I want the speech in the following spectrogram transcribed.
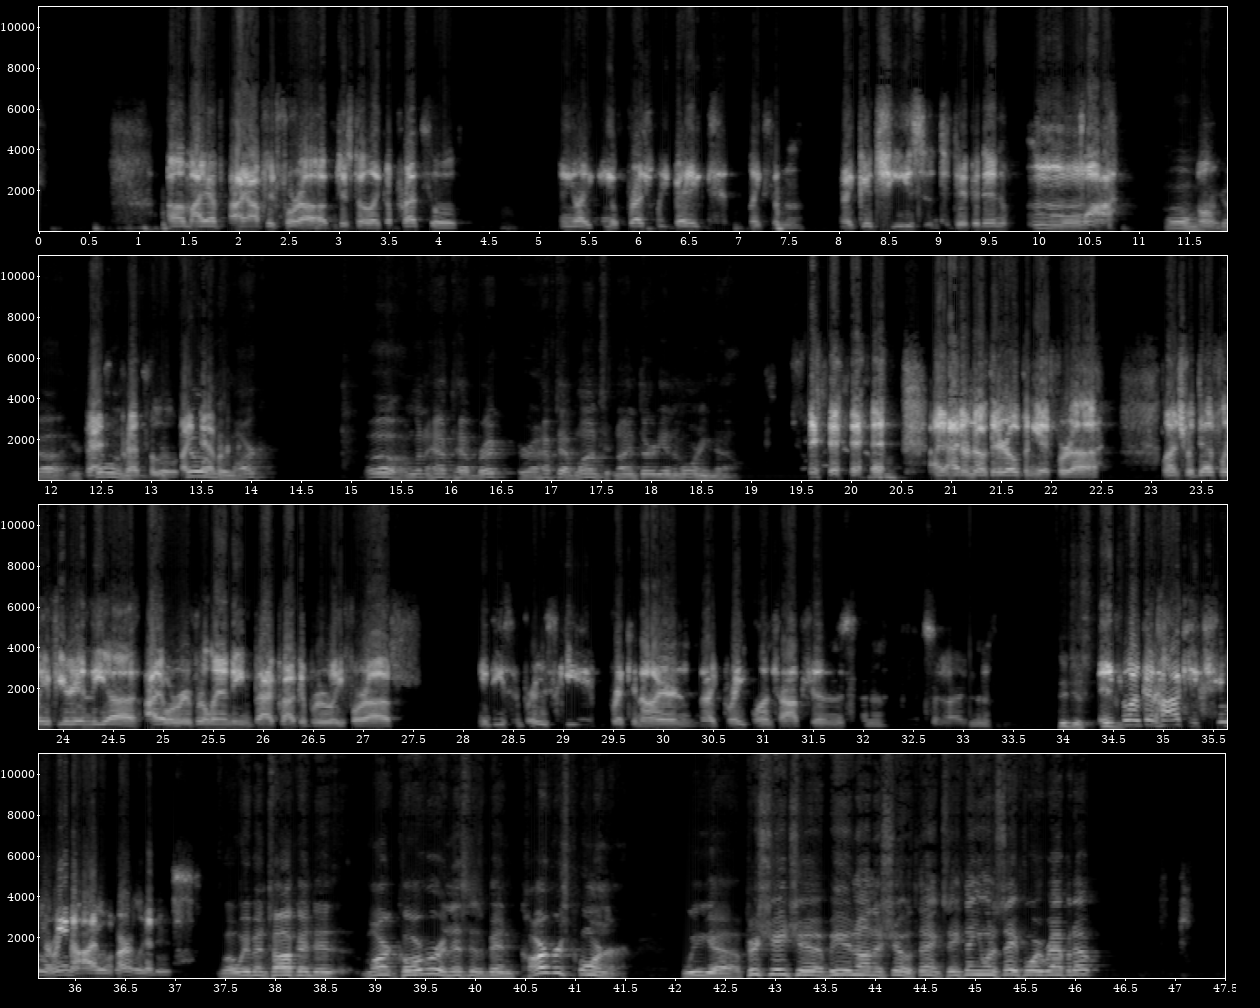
um, I have I opted for a just a like a pretzel, and like you know freshly baked, like some like good cheese to dip it in. Mwah! Oh my oh, god, you're best killing pretzel me. You're like killing ever. Me, Mark. Oh, I'm gonna have to have break or I have to have lunch at 9:30 in the morning now. I, I, don't know if they're open yet for uh, lunch, but definitely if you're in the uh, Iowa River Landing Back Pocket Brewery for uh, a decent brewski, brick and iron, like great lunch options, and, and did you? Did if you want good hockey, Xtreme Arena, Iowa Heartlanders. Well, we've been talking to Mark Corver, and this has been Corver's Corner. We uh, appreciate you being on the show. Thanks. Anything you want to say before we wrap it up?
